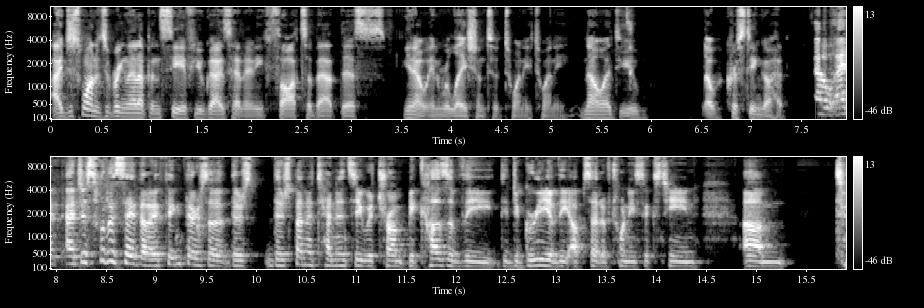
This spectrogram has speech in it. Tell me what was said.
I just wanted to bring that up and see if you guys had any thoughts about this, you know, in relation to 2020. Noah, do you? Oh, Christine, go ahead. Oh, I, I, just want to say that I think there's a there's there's been a tendency with Trump because of the the degree of the upset of 2016 um,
